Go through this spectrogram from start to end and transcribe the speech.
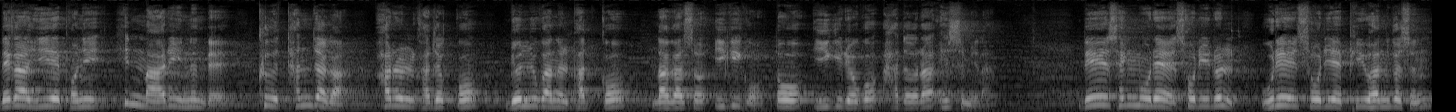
내가 이에 보니 흰 말이 있는데 그 탄자가 활을 가졌고 면류관을 받고 나가서 이기고 또 이기려고 하더라 했습니다. 내 생물의 소리를 우레 소리에 비유한 것은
